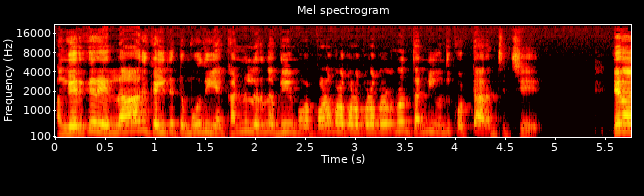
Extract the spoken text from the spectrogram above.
அங்கே இருக்கிற எல்லாரும் கைதட்டும் போது என் கண்ணுல இருந்து அப்படியே பொல பொல பொல பொல பொலன்னு தண்ணி வந்து கொட்ட ஆரம்பிச்சிச்சு ஏன்னா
